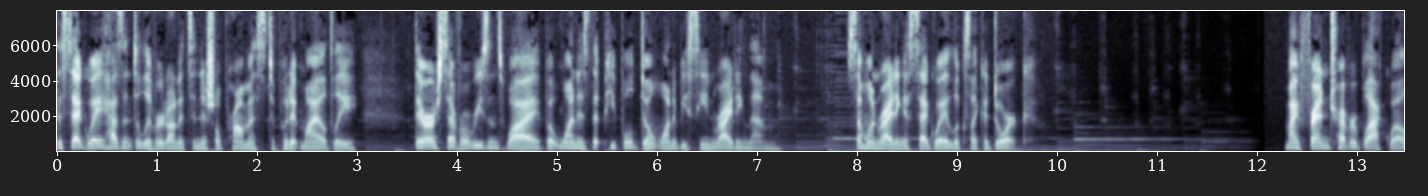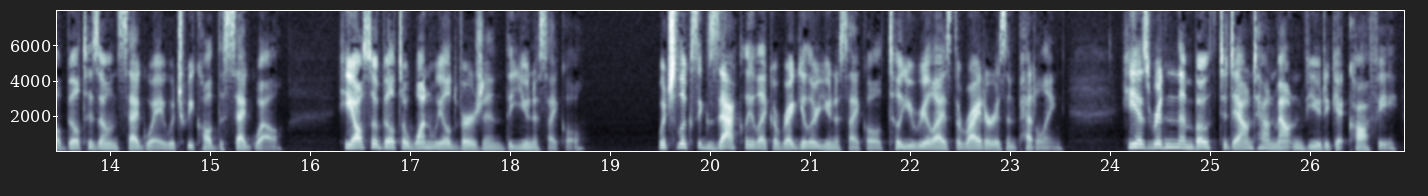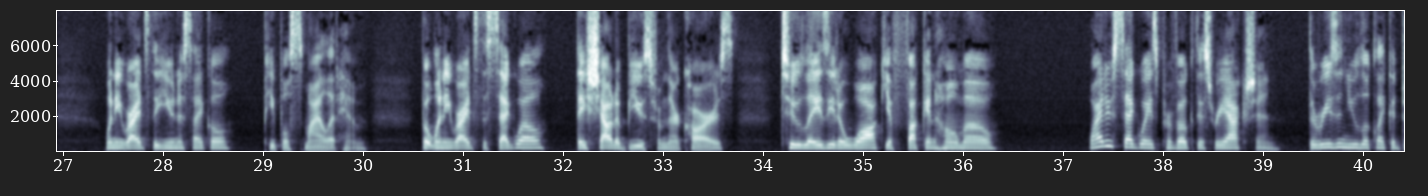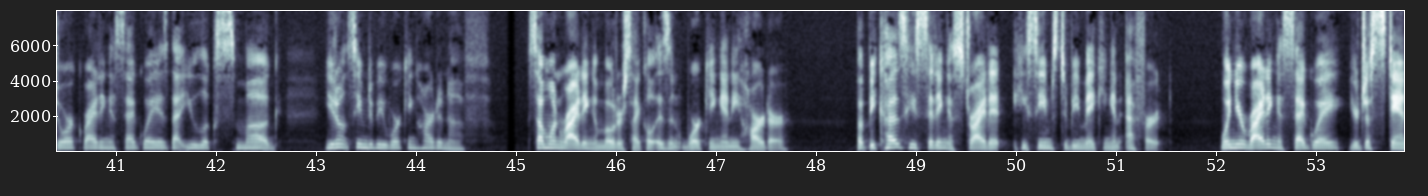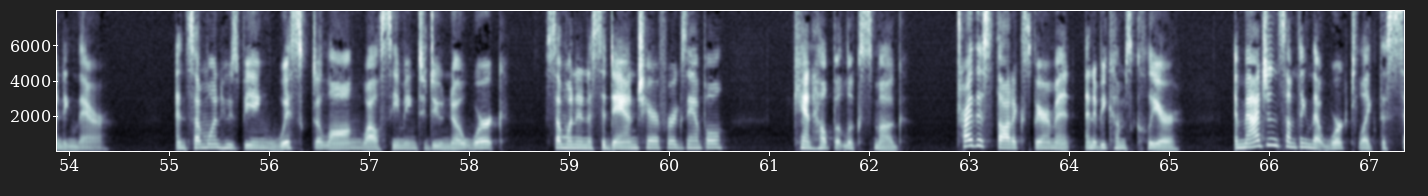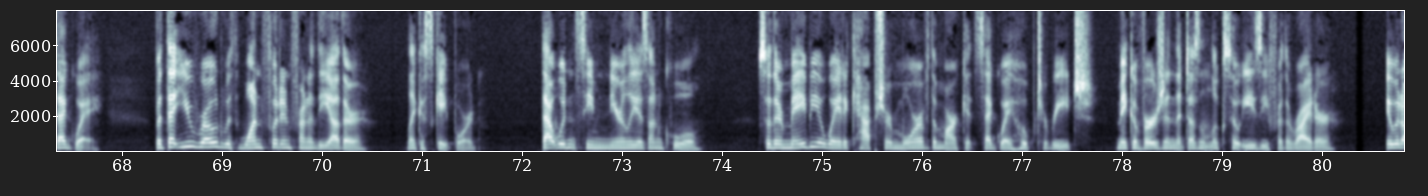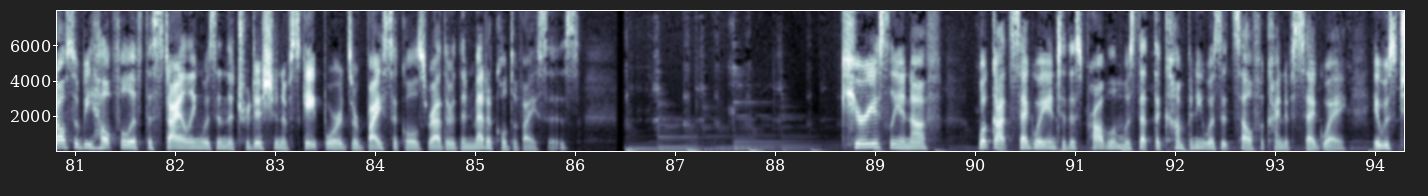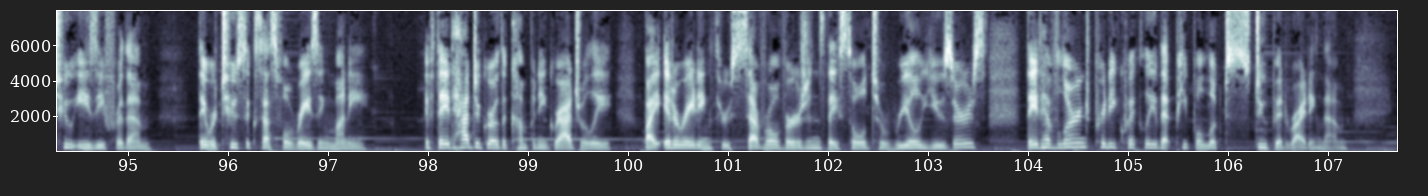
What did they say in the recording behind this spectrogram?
The Segway hasn't delivered on its initial promise, to put it mildly. There are several reasons why, but one is that people don't want to be seen riding them. Someone riding a Segway looks like a dork. My friend Trevor Blackwell built his own Segway, which we called the Segwell. He also built a one wheeled version, the Eunicycle, which looks exactly like a regular unicycle till you realize the rider isn't pedaling. He has ridden them both to downtown Mountain View to get coffee. When he rides the Eunicycle, people smile at him. But when he rides the Segwell, they shout abuse from their cars. Too lazy to walk, you fucking homo. Why do Segways provoke this reaction? The reason you look like a dork riding a Segway is that you look smug. You don't seem to be working hard enough. Someone riding a motorcycle isn't working any harder. But because he's sitting astride it, he seems to be making an effort. When you're riding a Segway, you're just standing there. And someone who's being whisked along while seeming to do no work someone in a sedan chair, for example, can't help but look smug. Try this thought experiment and it becomes clear. Imagine something that worked like the Segway, but that you rode with one foot in front of the other, like a skateboard. That wouldn't seem nearly as uncool. So there may be a way to capture more of the market Segway hoped to reach, make a version that doesn't look so easy for the rider. It would also be helpful if the styling was in the tradition of skateboards or bicycles rather than medical devices. Curiously enough, what got Segway into this problem was that the company was itself a kind of Segway. It was too easy for them. They were too successful raising money. If they'd had to grow the company gradually by iterating through several versions they sold to real users, they'd have learned pretty quickly that people looked stupid riding them.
